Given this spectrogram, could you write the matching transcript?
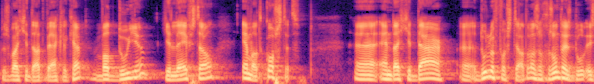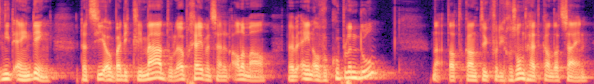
Dus wat je daadwerkelijk hebt. Wat doe je? Je leefstijl. En wat kost het? Uh, en dat je daar uh, doelen voor stelt. Want zo'n gezondheidsdoel is niet één ding. Dat zie je ook bij die klimaatdoelen. Op een gegeven moment zijn het allemaal... We hebben één overkoepelend doel. Nou, dat kan natuurlijk voor die gezondheid kan dat zijn...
